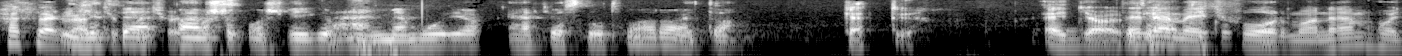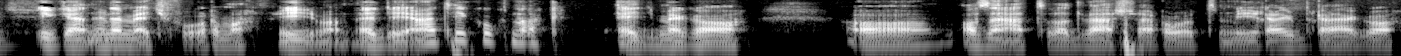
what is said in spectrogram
hát meglátjuk, Illetve hogy most, most végül hány memória kártyaszlót van rajta? kettő. Egy a De nem egy játékok- forma, nem? Hogy Igen, nem. nem egyforma. Így van. Egy a játékoknak, egy meg a, a, az általad vásárolt méreg drága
